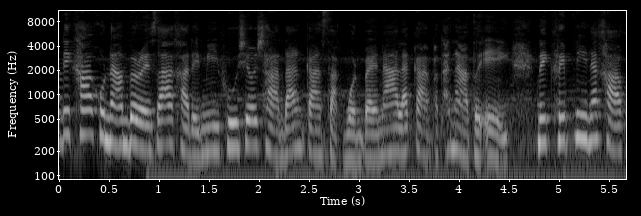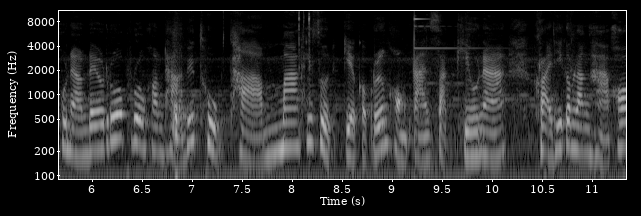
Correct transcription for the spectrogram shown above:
วัสดีค่ะคุณน้ำเบเรซ่าคาเดมีผู้เชี่ยวชาญด้านการสักบนใบหน้าและการพัฒนาตัวเอง ในคลิปนี้นะคะ คุณน้ำได้รวบรวมคำถามที่ถูกถามมากที่สุดเกี่ยวกับเรื่องของการสักคิ้วนะ ใครที่กำลังหาข้อ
